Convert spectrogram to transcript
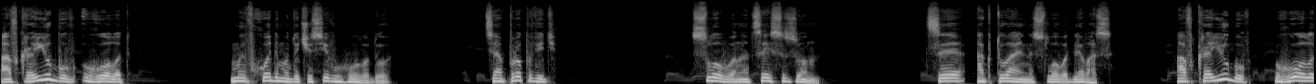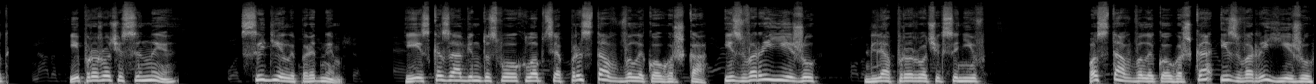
А в краю був голод. Ми входимо до часів голоду. Ця проповідь слово на цей сезон. Це актуальне слово для вас. А в краю був голод, і пророчі сини сиділи перед ним. І сказав він до свого хлопця: Пристав великого горшка і звари їжу для пророчих синів. Постав великого горшка і звари їжу.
